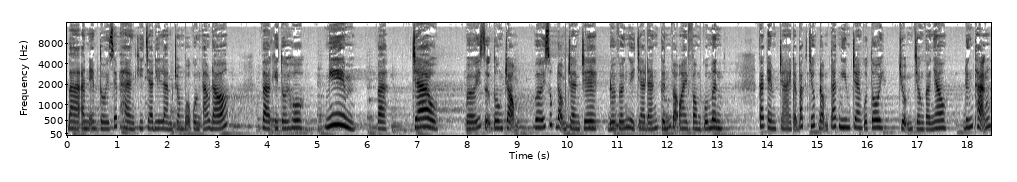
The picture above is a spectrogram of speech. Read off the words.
ba anh em tôi xếp hàng khi cha đi làm trong bộ quần áo đó. Và khi tôi hô, nghiêm và chào với sự tôn trọng, với xúc động tràn trề đối với người cha đáng kính và oai phong của mình. Các em trai đã bắt chước động tác nghiêm trang của tôi, chụm chân vào nhau, đứng thẳng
